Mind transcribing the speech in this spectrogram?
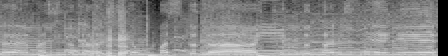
gaza, bas gaza, aşkım bas gaza. Kim tutar seni?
